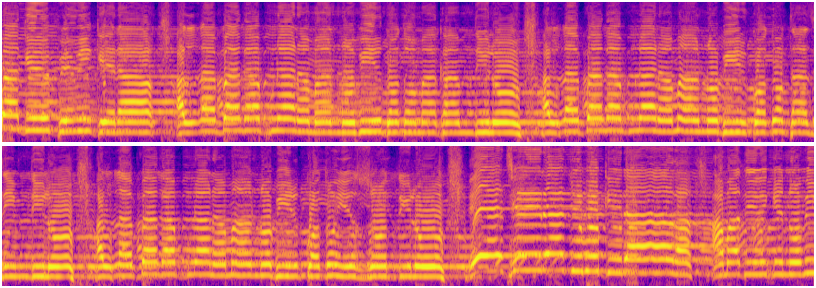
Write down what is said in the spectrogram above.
পাকের প্রেমিকেরা। আল্লাহ পাক আপনার আমার নবীর কত মাখাম দিল। আল্লাহ পাক আপনার আমার নবীর কত তাজিম দিল। আল্লাহ পাক আপনার আমার নবীর কত ইজ্জত দিল। এ ছেলেরা যুবকেরা, আমাদেরকে নবী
